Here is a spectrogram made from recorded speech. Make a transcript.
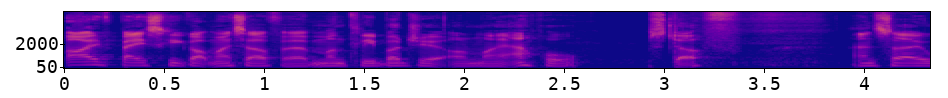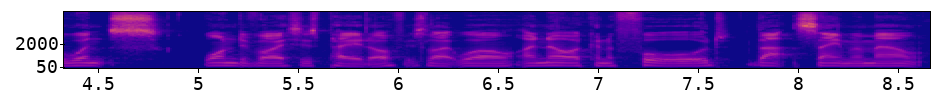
I've basically got myself a monthly budget on my Apple stuff, and so once one device is paid off, it's like, well, I know I can afford that same amount.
